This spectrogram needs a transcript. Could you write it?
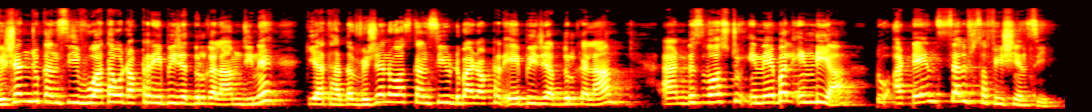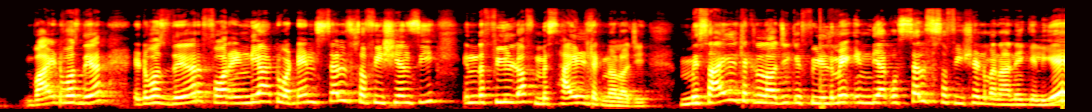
विजन जो कंसीव हुआ था वो doctor A P J Abdul Kalam ji ने किया था। The vision was conceived by doctor A P J Abdul Kalam and this was to enable India to attain self sufficiency why it was there? It was there for india to attain self sufficiency in the field of missile technology. Missile technology के फ़ील्ड में इंडिया को सेल्फ सफिशिएंट बनाने के लिए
